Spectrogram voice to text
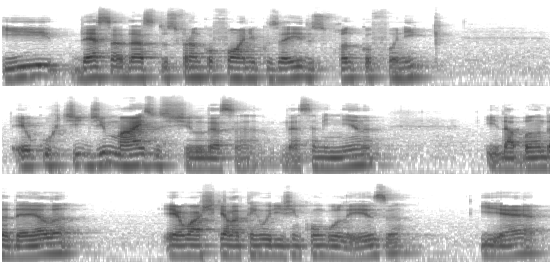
E dessa das, dos francofônicos aí, dos francophoniques, eu curti demais o estilo dessa, dessa menina e da banda dela. Eu acho que ela tem origem congolesa e é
